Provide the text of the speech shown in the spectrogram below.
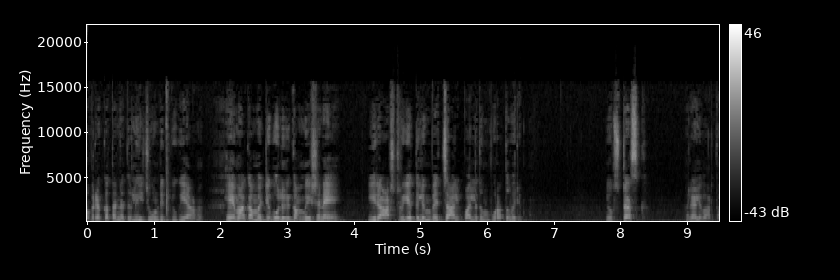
അവരൊക്കെ തന്നെ തെളിയിച്ചുകൊണ്ടിരിക്കുകയാണ്. ഹേമ കമ്മിറ്റി പോലൊരു കമ്മീഷനെ ഈ രാഷ്ട്രീയത്തിലും വെച്ചാൽ പലതും പുറത്തു വരും. ന്യൂസ് ഡെസ്ക് മലയാളി വാർത്ത.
